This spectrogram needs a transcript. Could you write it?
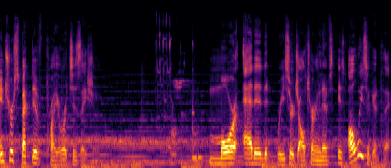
Introspective prioritization. More added research alternatives is always a good thing.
